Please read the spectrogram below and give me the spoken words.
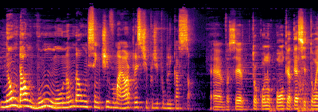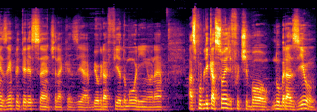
não dá um boom ou não dá um incentivo maior para esse tipo de publicação? É, você tocou no ponto e até citou um exemplo interessante, né? Quer dizer, a biografia do Mourinho, né? As publicações de futebol no Brasil,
